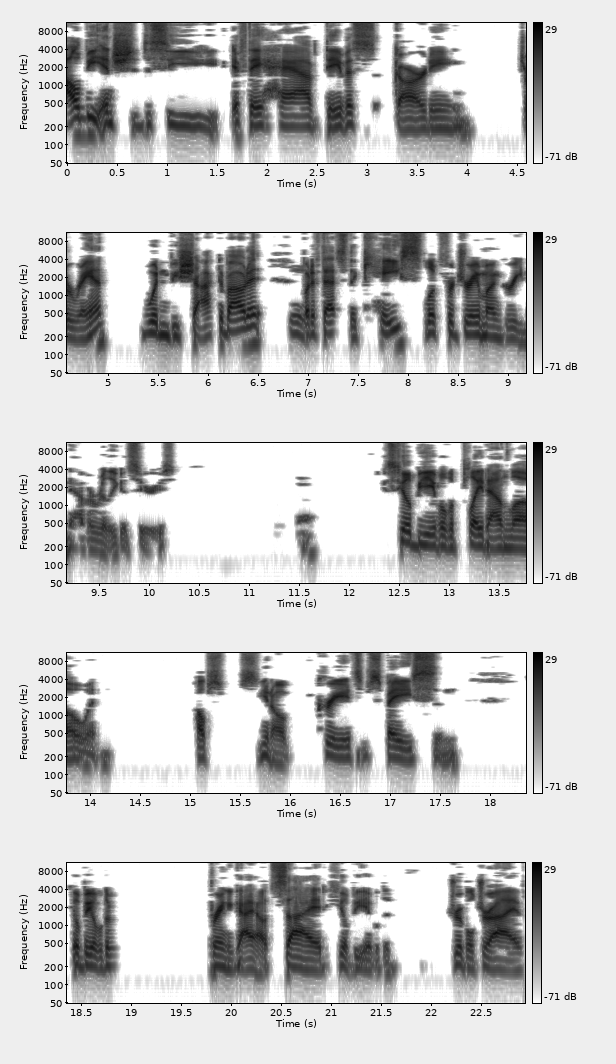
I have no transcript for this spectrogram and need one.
I'll be interested to see if they have Davis guarding Durant. Wouldn't be shocked about it. Mm. But if that's the case, look for Draymond Green to have a really good series. Because he'll be able to play down low and helps, you know, create some space and he'll be able to bring a guy outside. He'll be able to dribble drive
